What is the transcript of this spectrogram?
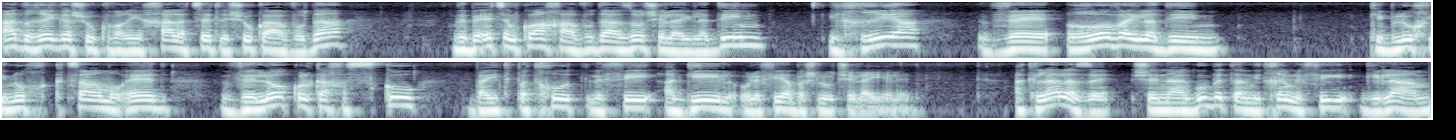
עד רגע שהוא כבר יכל לצאת לשוק העבודה, ובעצם כוח העבודה הזאת של הילדים הכריע, ורוב הילדים קיבלו חינוך קצר מועד ולא כל כך עסקו בהתפתחות לפי הגיל או לפי הבשלות של הילד. הכלל הזה, שנהגו בתלמידכם לפי גילם,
